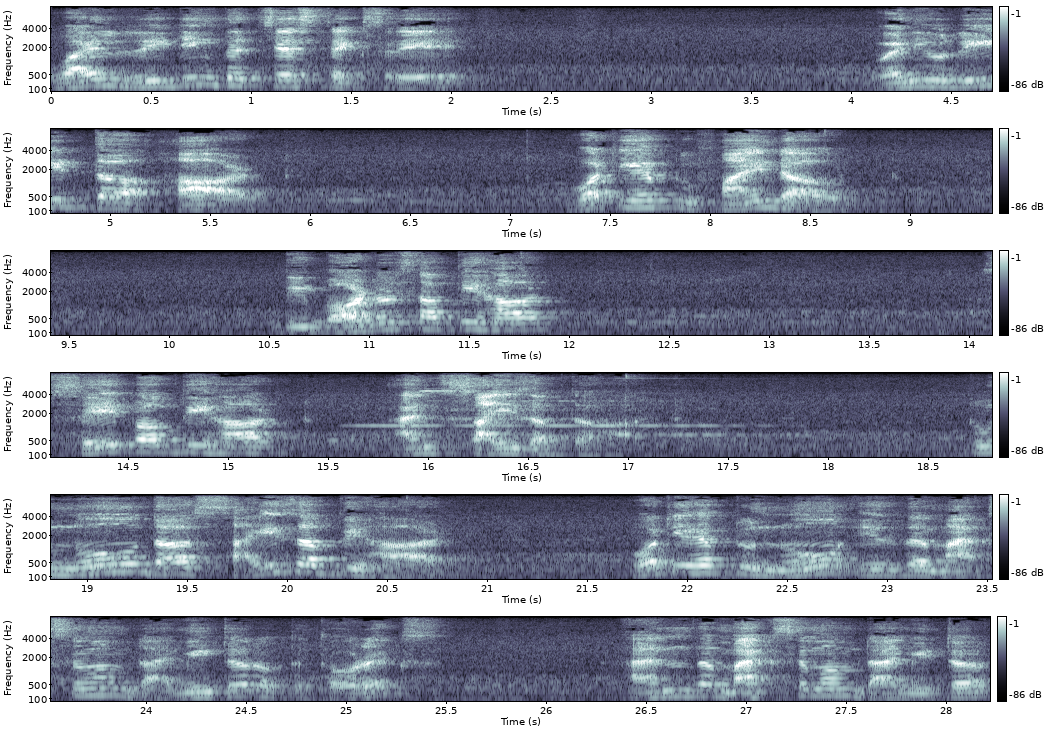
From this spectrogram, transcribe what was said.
while reading the chest x-ray, when you read the heart, what you have to find out the borders of the heart, shape of the heart and size of the heart. To know the size of the heart, what you have to know is the maximum diameter of the thorax and the maximum diameter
